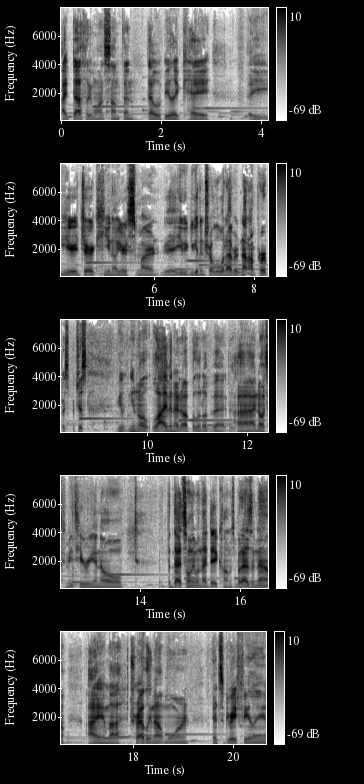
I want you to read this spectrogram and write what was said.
I definitely want something that would be like, hey, you're a jerk, you know, you're smart, you, you get in trouble, whatever. Not on purpose, but just, you, you know, liven it up a little bit. Uh, I know it's gonna be teary, I know but that's only when that day comes. But as of now, I am uh, traveling out more. It's a great feeling.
